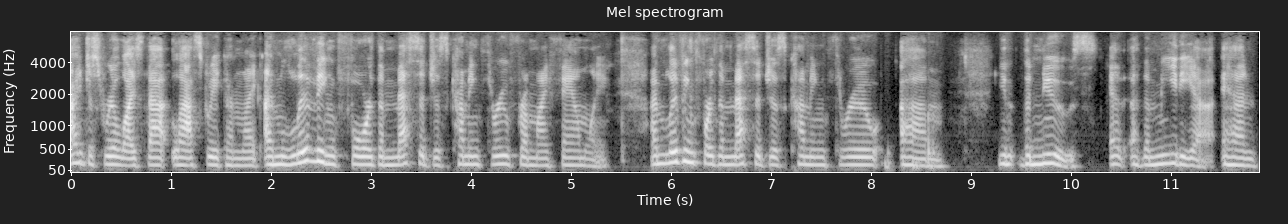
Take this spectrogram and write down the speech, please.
I just realized that last week. I'm like, I'm living for the messages coming through from my family. I'm living for the messages coming through um, you know, the news and uh, the media. And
